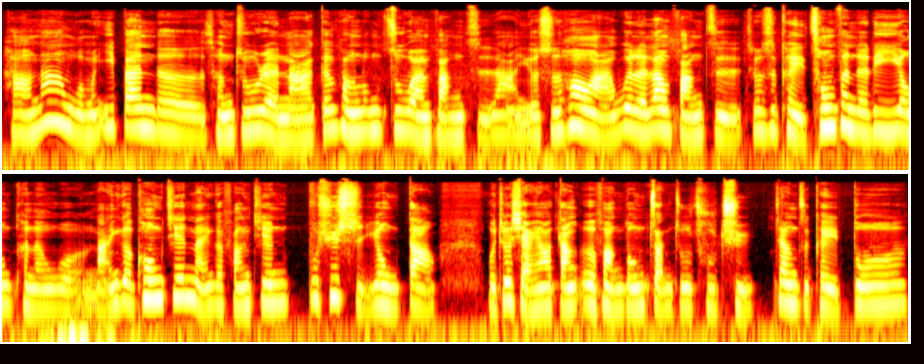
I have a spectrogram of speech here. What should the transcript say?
好，那我们一般的承租人啊，跟房东租完房子啊，有时候啊，为了让房子就是可以充分的利用，可能我哪一个空间、哪一个房间不需使用到，我就想要当二房东转租出去，这样子可以多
